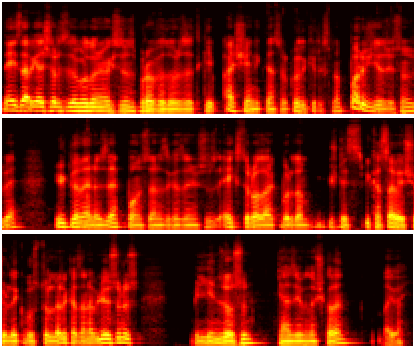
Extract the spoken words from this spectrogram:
Neyse arkadaşlar size burada oynamak istiyorsanız profil doğrunuza tıklayıp aşağı indikten sonra kodaki kısmına barış yazıyorsunuz ve yüklemelerinizde bonuslarınızı kazanıyorsunuz. Ekstra olarak buradan ücretsiz bir kasa ve şuradaki boosterları kazanabiliyorsunuz. Bilginiz olsun. Kendinize iyi bakın. Hoşçakalın. Bay bay.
